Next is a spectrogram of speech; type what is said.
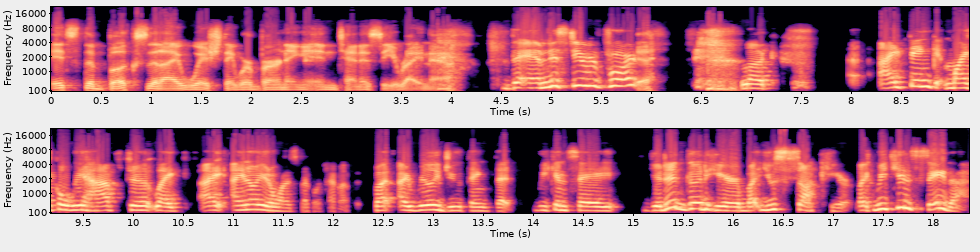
it's the books that I wish they were burning in Tennessee right now. the amnesty report. Yeah. Look, I think Michael, we have to like. I I know you don't want to spend more time on it, but I really do think that we can say, you did good here, but you suck here. Like we can say that.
